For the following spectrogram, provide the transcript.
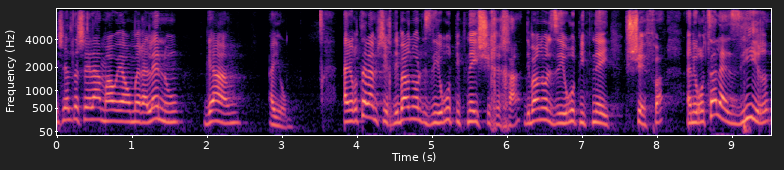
נשאלת השאלה מה הוא היה אומר עלינו גם היום. אני רוצה להמשיך, דיברנו על זהירות מפני שכחה, דיברנו על זהירות מפני שפע, אני רוצה להזהיר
